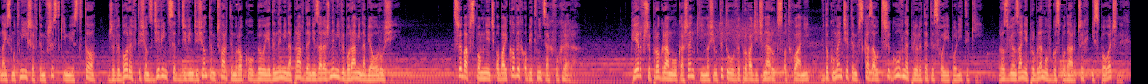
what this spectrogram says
Najsmutniejsze w tym wszystkim jest to, że wybory w 1994 roku były jedynymi naprawdę niezależnymi wyborami na Białorusi. Trzeba wspomnieć o bajkowych obietnicach Fuchrera. Pierwszy program Łukaszenki nosił tytuł Wyprowadzić naród z otchłani. W dokumencie tym wskazał trzy główne priorytety swojej polityki. Rozwiązanie problemów gospodarczych i społecznych,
